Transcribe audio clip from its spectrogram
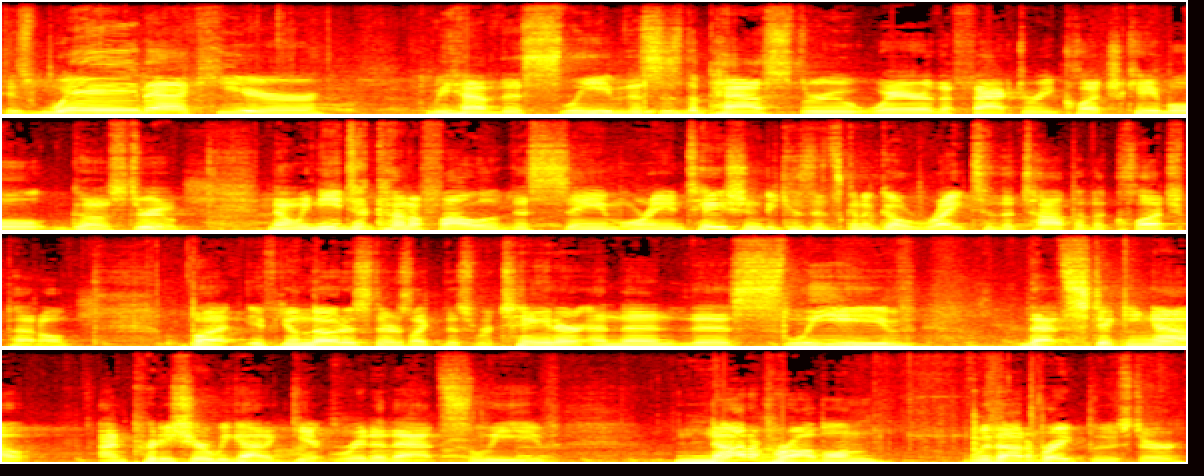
is way back here we have this sleeve. This is the pass through where the factory clutch cable goes through. Now we need to kind of follow this same orientation because it's going to go right to the top of the clutch pedal. But if you'll notice there's like this retainer and then this sleeve that's sticking out. I'm pretty sure we got to get rid of that sleeve. Not a problem without a brake booster.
